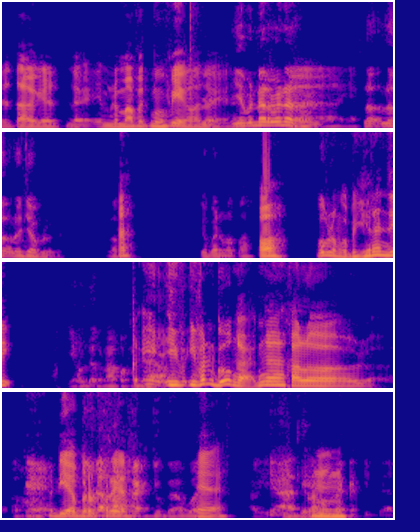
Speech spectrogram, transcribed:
itu tahu gitu. The the Muppet movie ya kalau nggak salah ya. Iya bener bener. Ah. Lo lo lo jawab lo. Lo Hah? Jawaban lo apa? Oh, gue belum kepikiran sih. Ya udah kenapa Even gue nggak ngeh kalau Oke. dia berperi. juga buat Ya, kalian Oke. kenapa Hmm. mereka kidal.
